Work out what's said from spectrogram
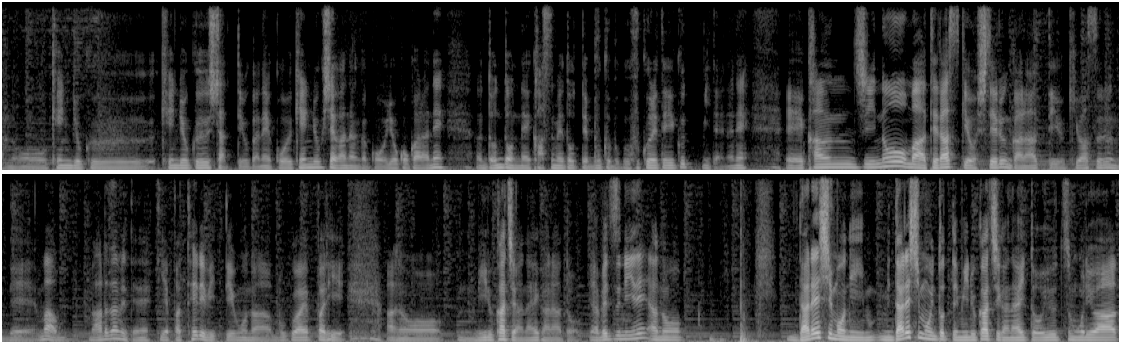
あの権力権力者っていうかねこういう権力者がなんかこう横からねどんどんねかすめ取ってブクブク膨れていくみたいなね、えー、感じのまあ手助けをしてるんかなっていう気はするんでまあ改めてねやっぱテレビっていうものは僕はやっぱりあの見る価値はないかなと。いや別にねあの誰しもに、誰しもにとって見る価値がないというつもりは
